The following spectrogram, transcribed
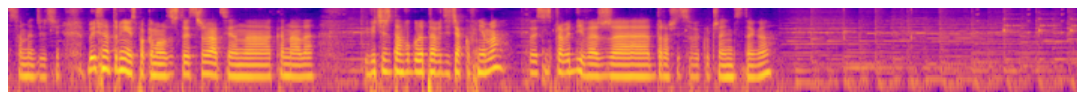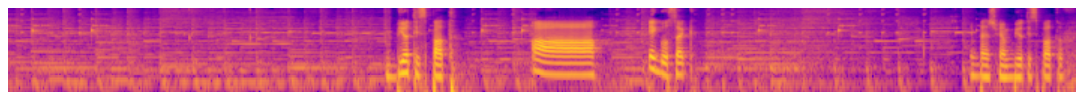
Same dzieci? Byliśmy na turnieju z Pokémon, zresztą jest relacja na kanale. I wiecie, że tam w ogóle prawie dzieciaków nie ma? To jest niesprawiedliwe, że dorośli są wykluczeni z tego. Beauty spot. O, Biegusek. Nie będziesz miał beauty spotów.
